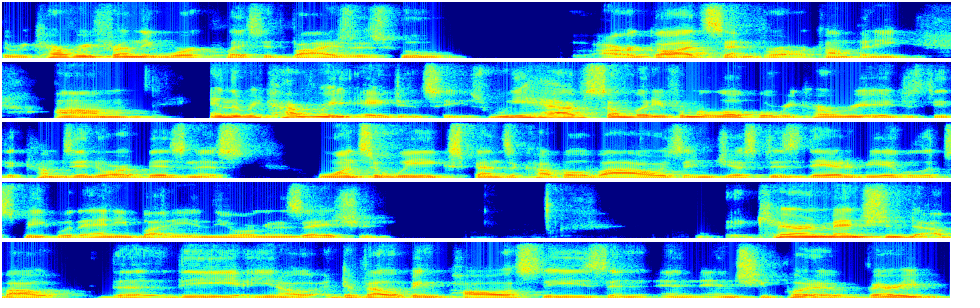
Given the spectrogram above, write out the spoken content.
the recovery friendly workplace advisors who are a godsend for our company. Um, and the recovery agencies. We have somebody from a local recovery agency that comes into our business once a week, spends a couple of hours, and just is there to be able to speak with anybody in the organization. Karen mentioned about the the you know developing policies and and and she put a very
